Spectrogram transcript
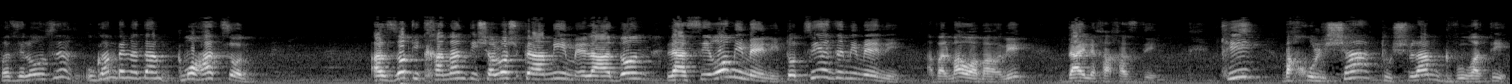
אבל זה לא עוזר, הוא גם בן אדם, כמו הדסון. על זאת התחננתי שלוש פעמים אל האדון להסירו ממני, תוציא את זה ממני. אבל מה הוא אמר לי? די לך חסדי. כי בחולשה תושלם גבורתי.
